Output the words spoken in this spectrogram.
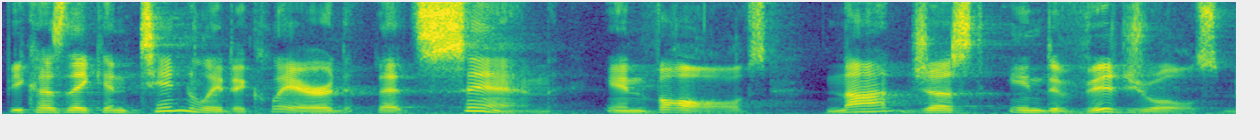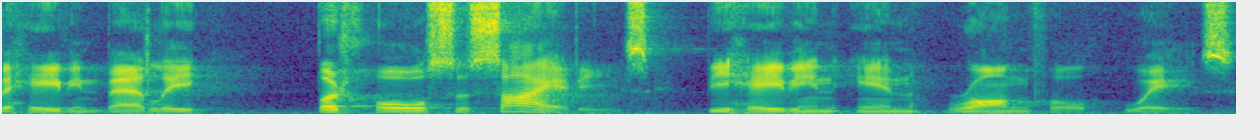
because they continually declared that sin involves not just individuals behaving badly, but whole societies behaving in wrongful ways.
